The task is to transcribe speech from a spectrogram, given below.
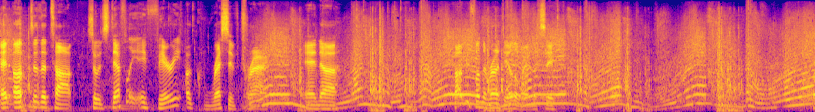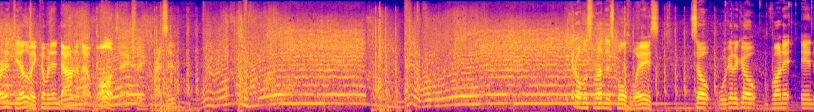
And up to the top. So it's definitely a very aggressive track. And uh, probably fun to run it the other way. Let's see. Run it the other way. Coming in down in that wall is actually aggressive. You can almost run this both ways. So we're going to go run it in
